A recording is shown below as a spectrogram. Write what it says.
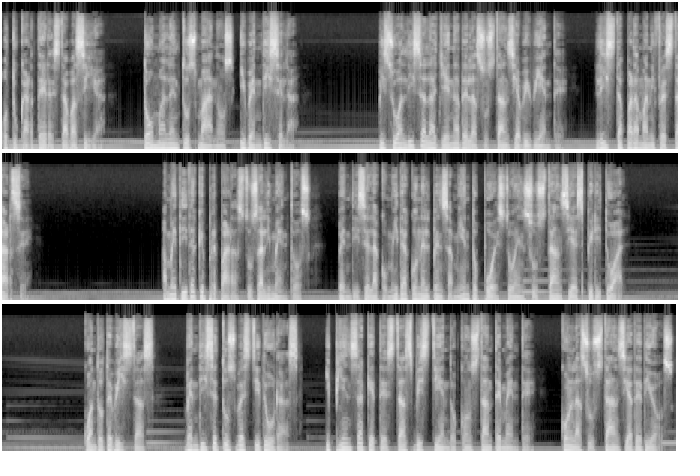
o tu cartera está vacía, tómala en tus manos y bendícela. Visualízala llena de la sustancia viviente, lista para manifestarse. A medida que preparas tus alimentos, bendice la comida con el pensamiento puesto en sustancia espiritual. Cuando te vistas, bendice tus vestiduras y piensa que te estás vistiendo constantemente con la sustancia de Dios.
